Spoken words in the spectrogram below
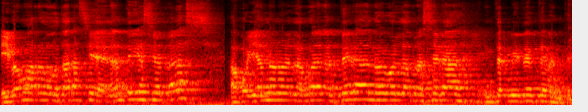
Y vamos a rebotar hacia adelante y hacia atrás, apoyándonos en la rueda delantera, luego en la trasera intermitentemente.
